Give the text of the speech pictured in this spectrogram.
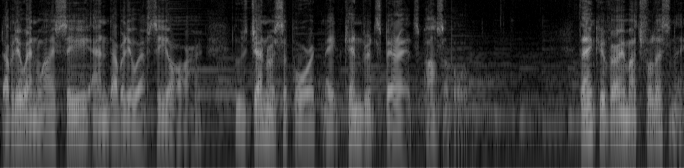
WNYC, and WFCR whose generous support made Kindred Spirits possible. Thank you very much for listening,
